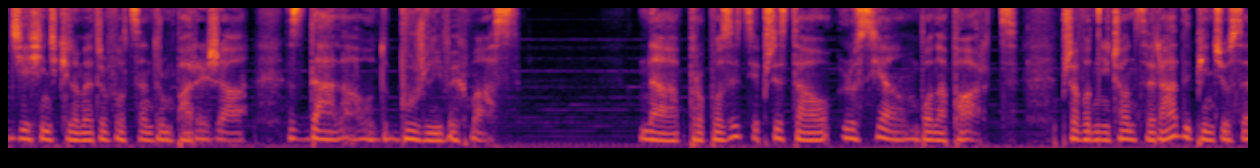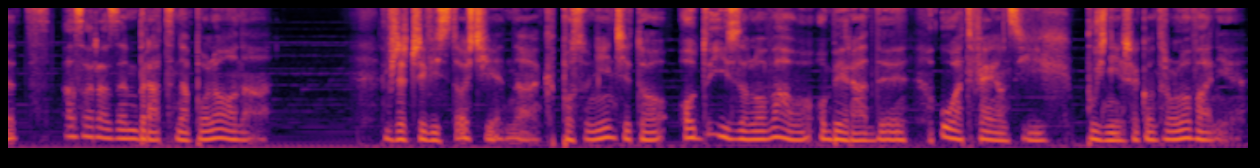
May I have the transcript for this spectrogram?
10 km od centrum Paryża, z dala od burzliwych mas. Na propozycję przystał Lucien Bonaparte, przewodniczący Rady 500, a zarazem brat Napoleona. W rzeczywistości jednak posunięcie to odizolowało obie rady, ułatwiając ich późniejsze kontrolowanie.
